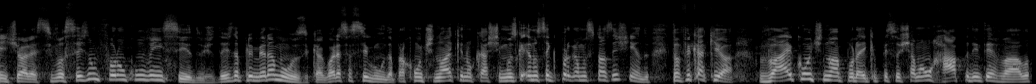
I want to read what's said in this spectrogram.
Gente, olha, se vocês não foram convencidos desde a primeira música, agora essa segunda, para continuar aqui no Caixa Música, eu não sei que programa vocês estão assistindo. Então fica aqui, ó. Vai continuar por aí que eu preciso chamar um rápido intervalo.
